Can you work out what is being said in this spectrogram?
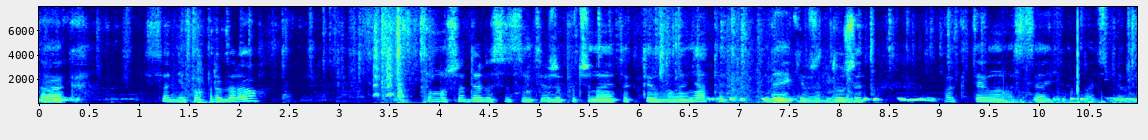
Так, сьогодні поприбирав, тому що дивлюся, самці вже починають активно линяти. Деякі вже дуже активно ось цей. Бачите, вже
